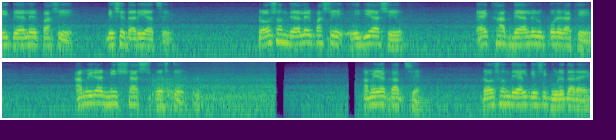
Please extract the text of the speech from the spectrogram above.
এই দেয়ালের পাশে ঘেসে দাঁড়িয়ে আছে। রওশন দেয়ালের পাশে এগিয়ে আসে, এক হাত দেয়ালের উপরে রাখে। আমিরার নিঃশ্বাস স্পষ্ট আমিরা কাঁদছে। রওশন দেয়াল ঘেসে ঘুরে দাঁড়ায়।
